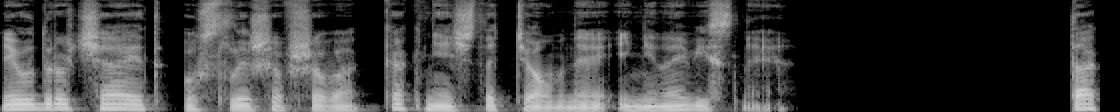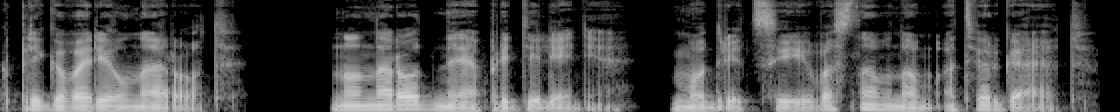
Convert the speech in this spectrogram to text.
и удручает услышавшего как нечто темное и ненавистное. Так приговорил народ, но народные определения Мудрецы в основном отвергают.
